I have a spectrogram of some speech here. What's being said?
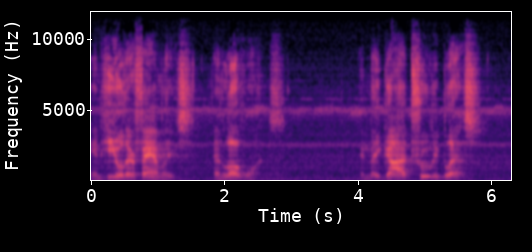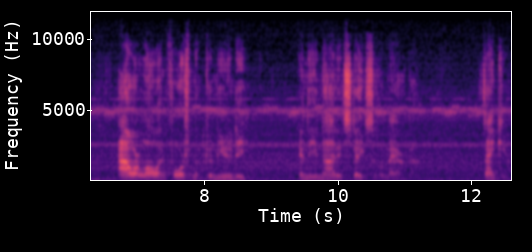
and heal their families and loved ones. And may God truly bless our law enforcement community in the United States of America. Thank you.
